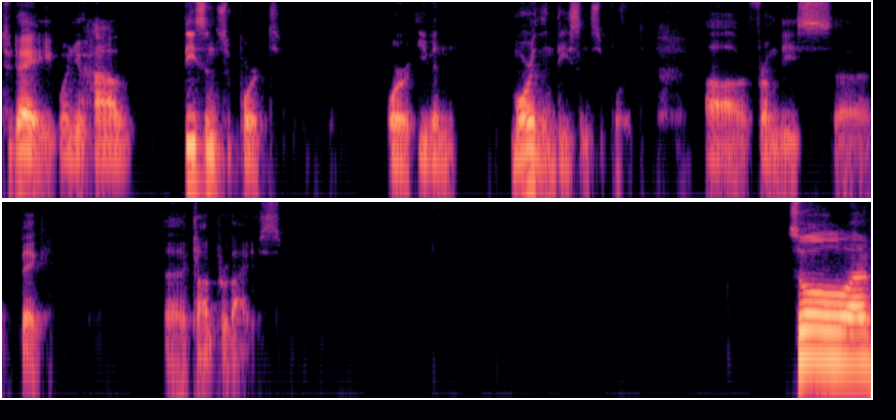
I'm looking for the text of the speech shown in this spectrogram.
today when you have decent support or even more than decent support uh, from these uh, big uh, cloud providers. So uh,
